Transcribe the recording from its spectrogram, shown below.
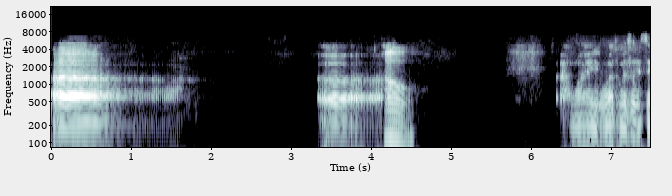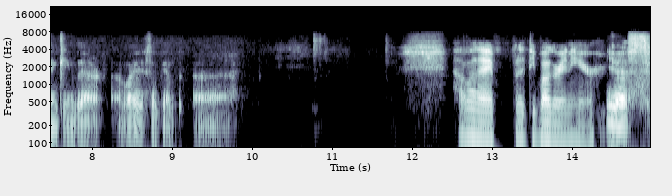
Uh, uh, Oh, why? What was I thinking there? Wait a second. Uh, how about I put a debugger in here yes.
